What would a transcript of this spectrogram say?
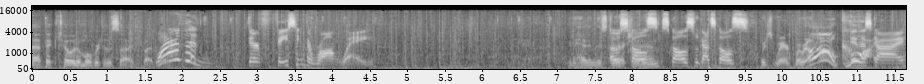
epic totem over to the side. By the Why way. Why are the? They're facing the wrong way. I'm gonna head in this oh, direction. Oh, skulls! Skulls! We got skulls Which, where, where, where? Oh, cool. Oh, in the sky.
